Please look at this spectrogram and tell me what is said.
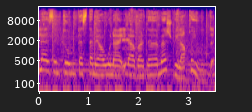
لازلتم تستمعون إلى برنامج بلا قيود.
